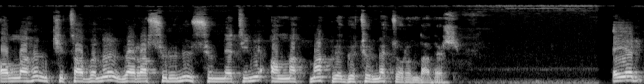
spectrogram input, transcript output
Allah'ın kitabını ve Resulünün sünnetini anlatmak ve götürmek zorundadır. Eğer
